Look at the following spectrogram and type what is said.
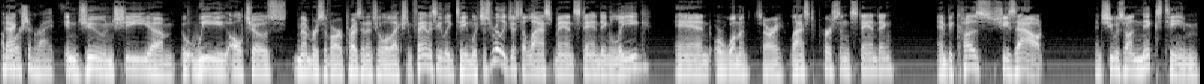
Back abortion rights. In June, she, um, we all chose members of our presidential election fantasy league team, which is really just a last man standing league and or woman, sorry, last person standing. And because she's out, and she was on Nick's team,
